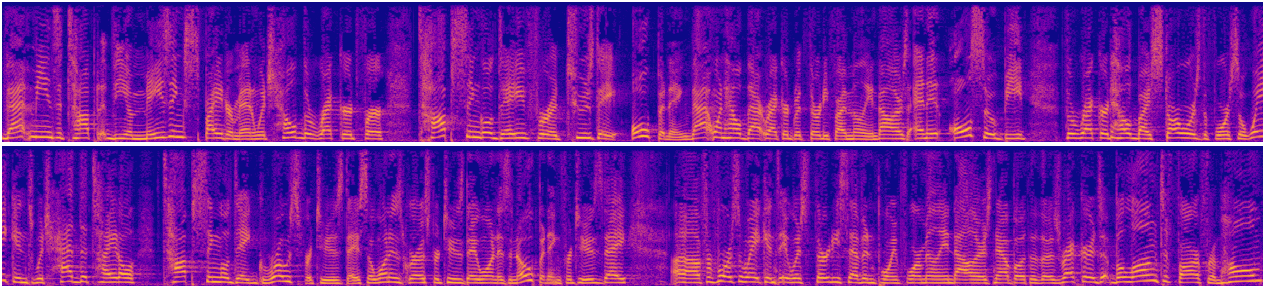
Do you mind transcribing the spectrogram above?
that means it topped The Amazing Spider-Man, which held the record for top single day for a Tuesday opening. That one held that record with $35 million. And it also beat the record held by Star Wars The Force Awakens, which had the title top single day gross for Tuesday. So one is gross for Tuesday, one is an opening for Tuesday. Uh, for Force Awakens, it was $37.4 million. Now both of those records belong to Far From Home.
